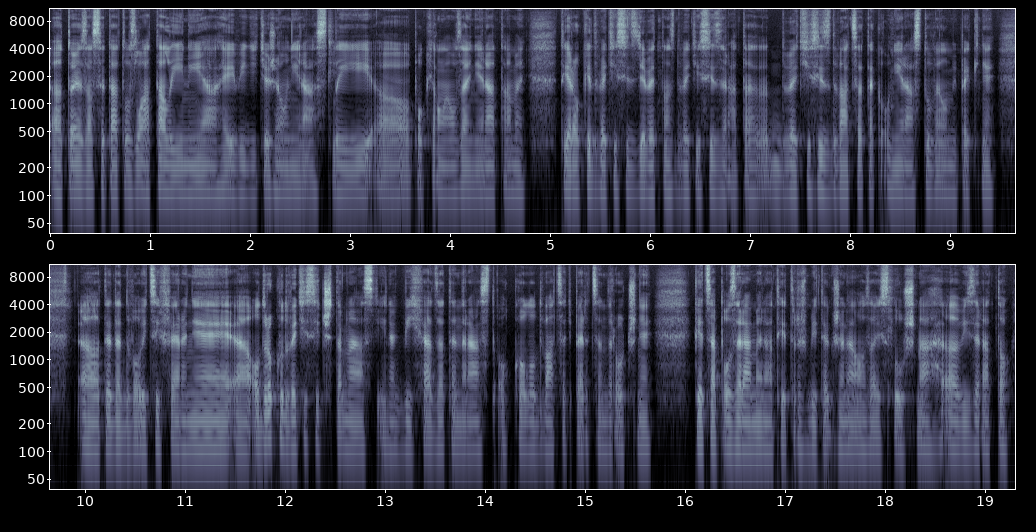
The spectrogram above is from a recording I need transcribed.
to je zase táto zlatá línia, hej, vidíte, že oni rástli, pokiaľ naozaj nerátame tie roky 2019-2020, tak oni rastú veľmi pekne, teda dvojciferne. Od roku 2014 inak vychádza ten rast okolo 20% ročne, keď sa pozeráme na tie tržby, takže naozaj slušná vyzerá to.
